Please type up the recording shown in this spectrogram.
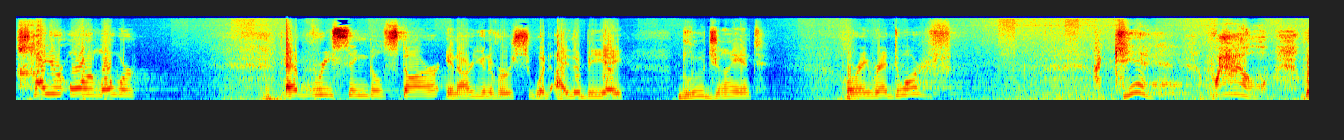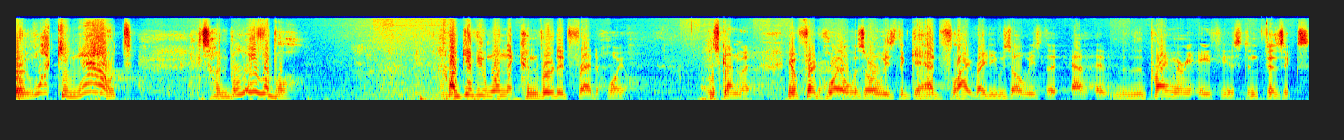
higher or lower, every single star in our universe would either be a blue giant or a red dwarf. Again, wow, we're lucking out. It's unbelievable. I'll give you one that converted Fred Hoyle. He's kind of a, you know, Fred Hoyle was always the gadfly, right? He was always the, uh, the primary atheist in physics.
